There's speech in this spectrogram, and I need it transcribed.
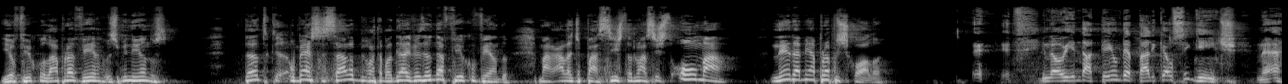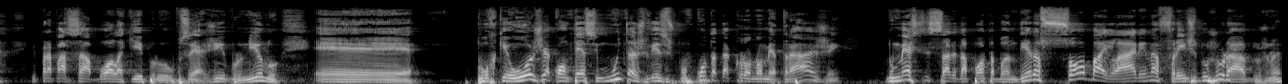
e eu fico lá para ver os meninos. Tanto que o mestre sala, porta-bandeira, às vezes eu ainda fico vendo. Mas ala de passista não assisto uma, nem da minha própria escola. não, e ainda tem um detalhe que é o seguinte, né? E para passar a bola aqui para o Serginho e para o Nilo, é... porque hoje acontece muitas vezes, por conta da cronometragem, no mestre de sala da porta-bandeira só bailarem na frente dos jurados, né?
